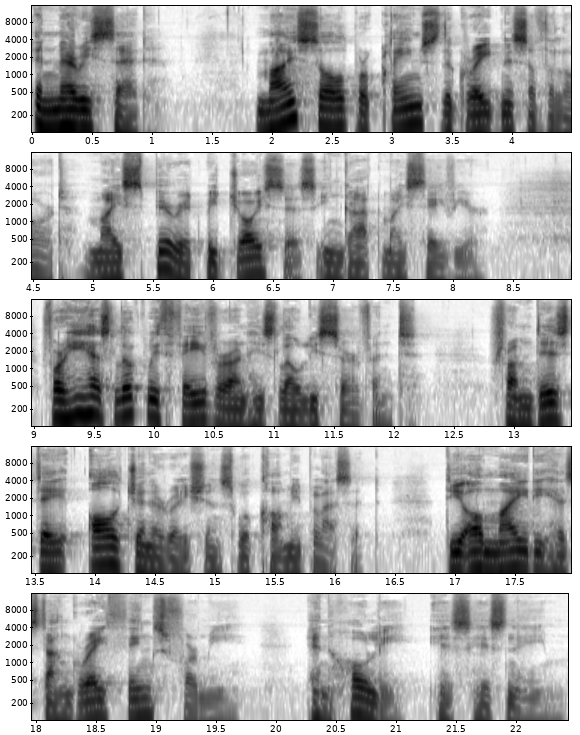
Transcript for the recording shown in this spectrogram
And Mary said, my soul proclaims the greatness of the Lord. My spirit rejoices in God my Saviour. For he has looked with favor on his lowly servant. From this day all generations will call me blessed. The Almighty has done great things for me, and holy is his name.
